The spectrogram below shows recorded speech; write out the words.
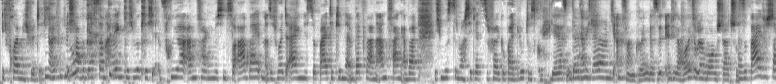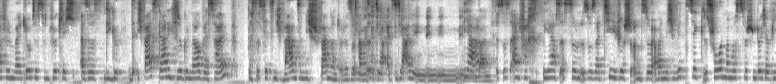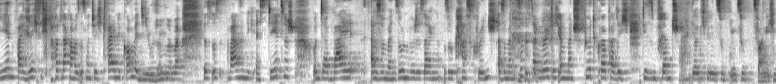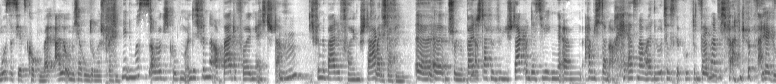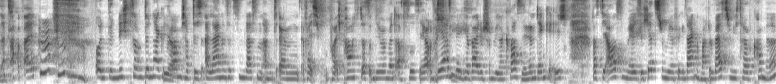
Ich freue mich für dich. Ja, ich mich Ich auch. habe gestern eigentlich wirklich früher anfangen müssen zu arbeiten. Also ich wollte eigentlich, sobald die Kinder im Bett waren, anfangen, aber ich musste noch die letzte Folge White Lotus gucken. Ja, das, damit habe ich leider noch nicht anfangen können. Das wird entweder heute oder morgen Startschuss. Also beide Staffeln White Lotus sind wirklich, also das, die, ich weiß gar nicht so genau weshalb. Das ist jetzt nicht wahnsinnig spannend oder so. aber es, ist, hat ja, es zieht ja alle in, in, in, in den ja, Bann. es ist einfach, ja, es ist so, so satirisch und so, aber nicht witzig. Schon, man muss zwischendurch auf jeden Fall richtig laut lachen, aber es ist natürlich keine Comedy oder Mhm. so, aber es ist wahnsinnig ästhetisch und dabei, also mein Sohn würde sagen, so krass cringe. Also man sitzt da wirklich und man spürt körperlich diesen Fremdscham. Ja, und ich bin in Zug, im Zugzwang. Ich muss es jetzt gucken, weil alle um mich herum drüber sprechen. Nee, du musst es auch wirklich gucken und ich finde auch beide Folgen echt stark. Ich finde beide Folgen stark. Mhm. Beide Staffeln. Äh, äh, Entschuldigung, beide Ja. Staffeln finde ich stark und deswegen ähm, habe ich dann auch erstmal White Lotus geguckt und Sehr dann habe ich angefangen zu arbeiten und bin nicht zum Dinner gekommen. Ja. Ich habe dich alleine sitzen lassen und ähm, weil ich, boah, ich brauchte das in dem Moment auch so sehr. Und Versteh während wir hier beide schon wieder quasseln, denke ich, was die Außenwelt sich jetzt schon wieder für Gedanken macht. Und weißt du, wie ich drauf komme?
